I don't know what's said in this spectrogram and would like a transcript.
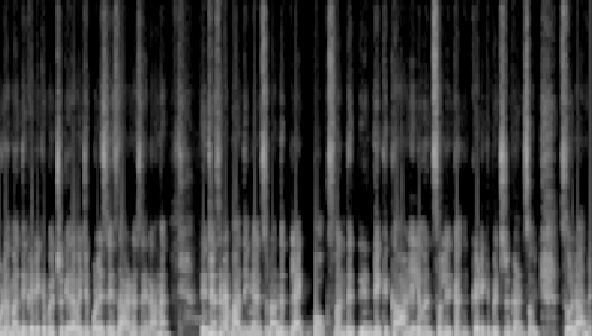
மூலம் வந்து கிடைக்க பெற்றிருக்கு. இதை வச்சு போலீஸ் விசாரணை செய்யறாங்க இன்ட்ரெஸ்ட் பாத்தீங்கன்னு சொன்னா அந்த பிளாக் பாக்ஸ் வந்து இன்றைக்கு காலையில வந்து சொல்லியிருக்காங்க கிடைக்கப்பட்டிருக்கான்னு சொல்லி. சோ நாங்க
